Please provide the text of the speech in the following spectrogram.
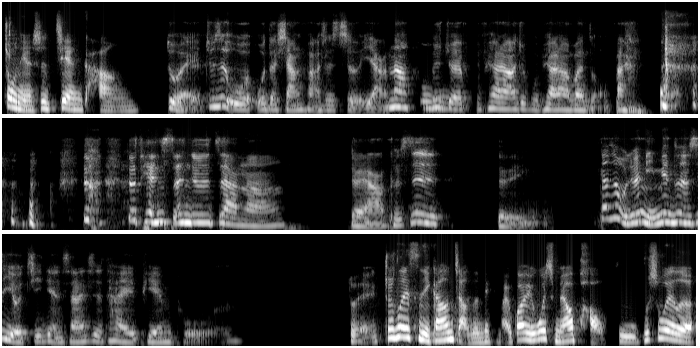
重点是健康。对，就是我我的想法是这样。那我就觉得不漂亮就不漂亮，不然怎么办？就就天生就是这样啊。对啊，可是对，但是我觉得里面真的是有几点实在是太偏颇了。对，就类似你刚刚讲的那个嘛，关于为什么要跑步，不是为了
